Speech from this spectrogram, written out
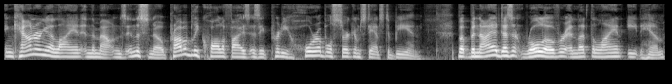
Encountering a lion in the mountains, in the snow, probably qualifies as a pretty horrible circumstance to be in. But Benaiah doesn't roll over and let the lion eat him.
